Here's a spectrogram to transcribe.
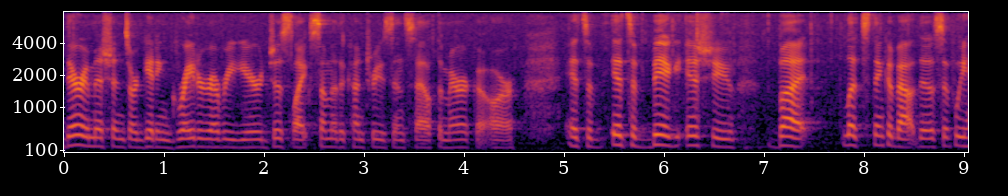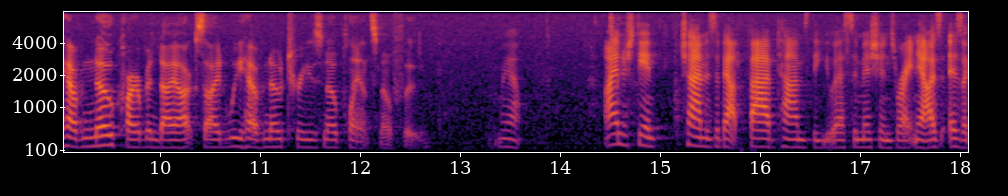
their emissions are getting greater every year, just like some of the countries in South America are. It's a, it's a big issue, but let's think about this. If we have no carbon dioxide, we have no trees, no plants, no food. Yeah. I understand China's about five times the U.S. emissions right now as, as a,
